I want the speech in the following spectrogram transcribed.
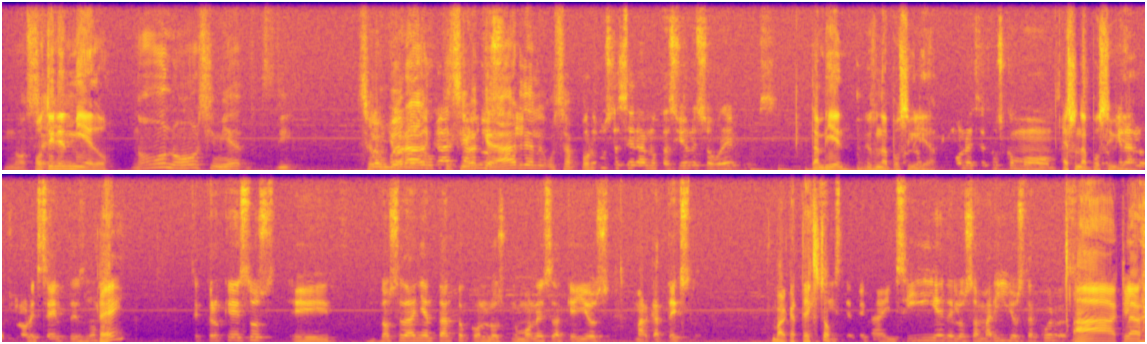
No sé. ¿O tienes miedo? No, no, sin miedo. Sí. Según yo era algo que se iba a quedar, de algo, o sea, por... Podemos hacer anotaciones sobre él, pues. También, es una posibilidad. Esos como... Es una creo que posibilidad. eran los fluorescentes, ¿no? ¿Eh? Creo que esos eh, no se dañan tanto con los plumones aquellos marcatexto. Marca texto. Sí, ahí, eh, de los amarillos, ¿te acuerdas? Ah, claro.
